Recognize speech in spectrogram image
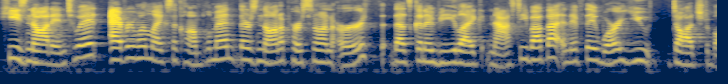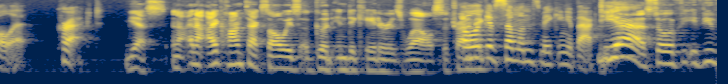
He's not into it. Everyone likes a compliment. There's not a person on earth that's gonna be like nasty about that. And if they were, you dodged a bullet. Correct. Yes, and, and eye contact's always a good indicator as well. So try Oh, to like if someone's making it back to you. yeah. So if if you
